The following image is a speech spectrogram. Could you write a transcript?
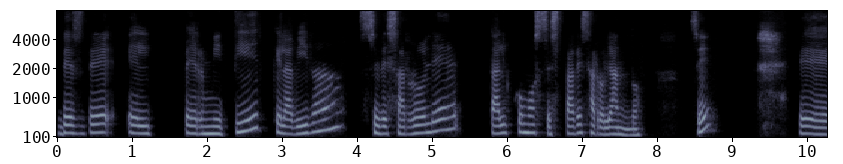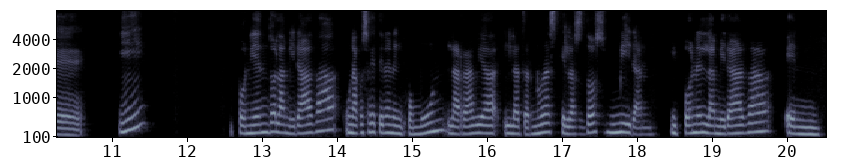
desde el permitir que la vida se desarrolle tal como se está desarrollando. ¿sí? Eh, y poniendo la mirada, una cosa que tienen en común la rabia y la ternura es que las dos miran y ponen la mirada en,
